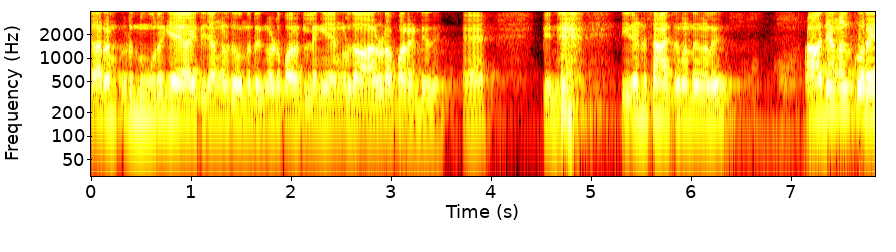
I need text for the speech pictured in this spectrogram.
കാരണം ഒരു നൂറ് കെ ആയിട്ട് ഞങ്ങൾ തോന്നിട്ട് ഇങ്ങോട്ട് പറഞ്ഞിട്ടില്ലെങ്കിൽ ഞങ്ങൾ ഇത് ആരോടാ പറയേണ്ടത്? ഏഹ് പിന്നെ ഈ രണ്ട് സാധനങ്ങൾ നിങ്ങൾ ആദ്യം ഞങ്ങൾ കുറെ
